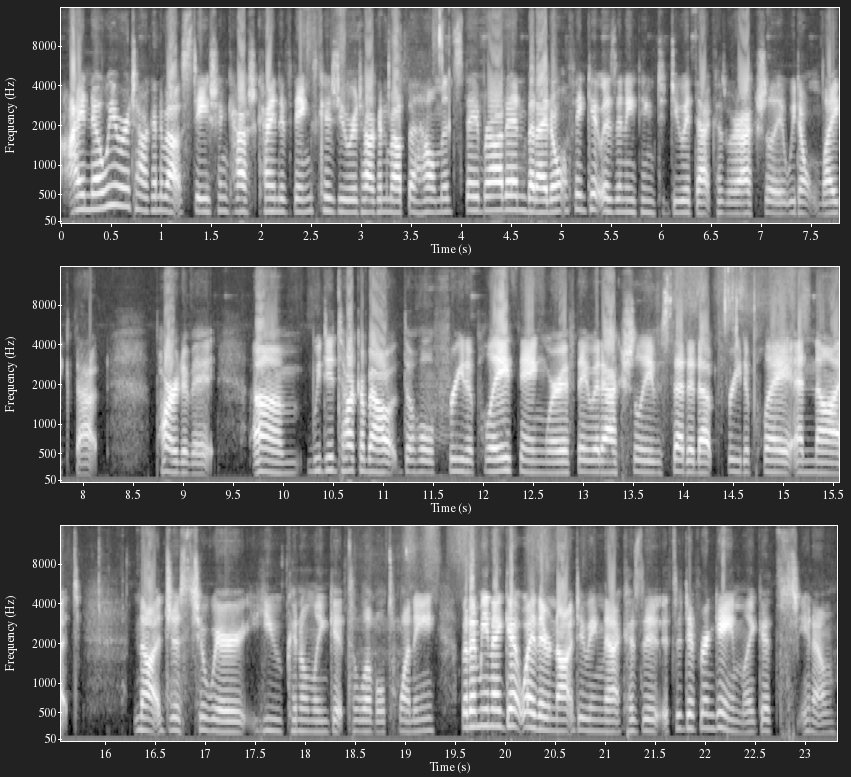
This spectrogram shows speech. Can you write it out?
I know we were talking about station cash kind of things because you were talking about the helmets they brought in, but I don't think it was anything to do with that because we're actually we don't like that part of it. Um, we did talk about the whole free to play thing where if they would actually set it up free to play and not not just to where you can only get to level 20. But I mean, I get why they're not doing that because it, it's a different game. Like it's you know,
